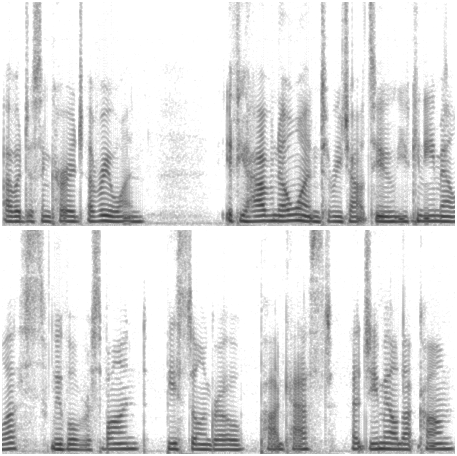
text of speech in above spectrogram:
I would just encourage everyone if you have no one to reach out to, you can email us. We will respond. Be still and grow podcast at gmail.com.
